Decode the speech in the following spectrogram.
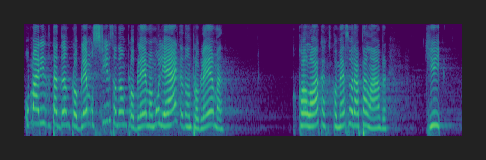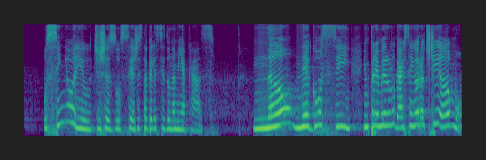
O marido está dando problema, os filhos estão dando problema, a mulher está dando problema. Coloca, começa a orar a palavra. Que o senhorio de Jesus seja estabelecido na minha casa, Não negociem. Em primeiro lugar, Senhor, eu te amo.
